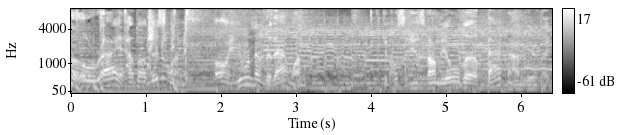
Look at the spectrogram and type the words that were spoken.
All right, how about this one? Oh, you remember that one? You can also use it on the old uh, background here, like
